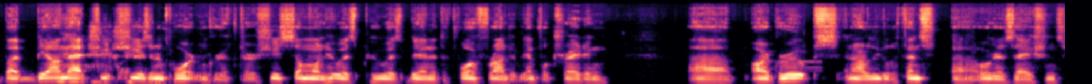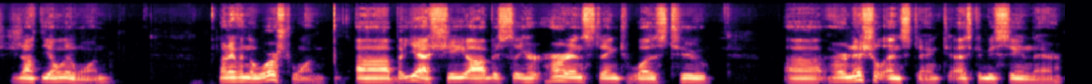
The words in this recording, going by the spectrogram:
But beyond that she, she is an important grifter. She's someone who has who has been at the forefront of infiltrating uh, our groups and our legal defense uh, organizations. She's not the only one not even the worst one. Uh, but yeah she obviously her, her instinct was to uh, her initial instinct as can be seen there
